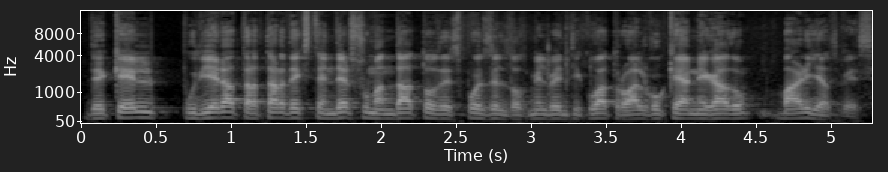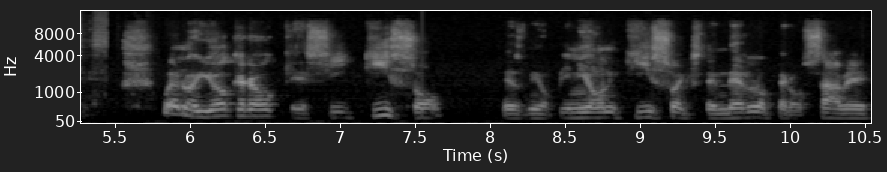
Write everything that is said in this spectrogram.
de que él pudiera tratar de extender su mandato después del 2024, algo que ha negado varias veces. Bueno, yo creo que sí quiso, es mi opinión, quiso extenderlo, pero sabe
